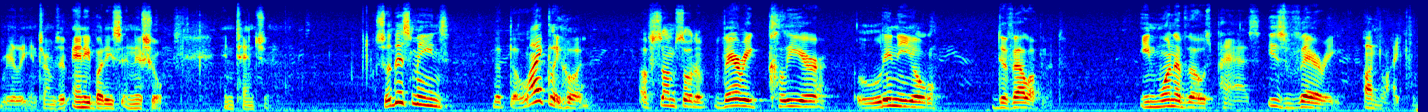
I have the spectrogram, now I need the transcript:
really, in terms of anybody's initial intention. So this means that the likelihood of some sort of very clear lineal development in one of those paths is very unlikely.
